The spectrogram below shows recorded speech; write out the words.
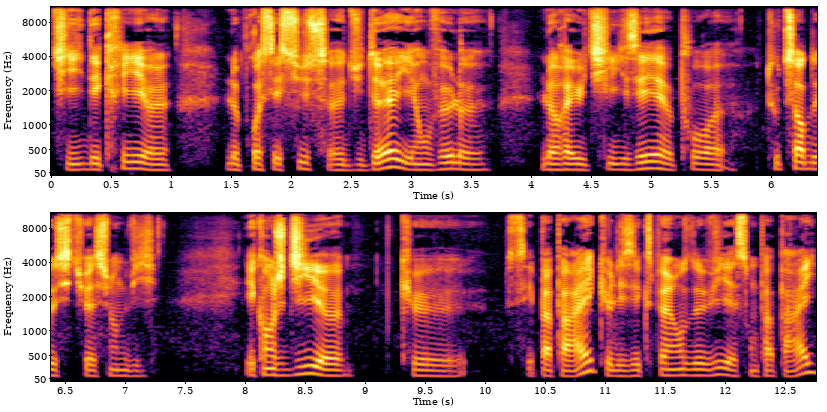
qui décrit le processus du deuil et on veut le, réutiliser pour toutes sortes de situations de vie. Et quand je dis que c'est pas pareil, que les expériences de vie elles sont pas pareilles.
